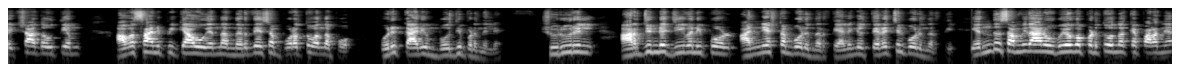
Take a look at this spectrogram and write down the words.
രക്ഷാദൗത്യം അവസാനിപ്പിക്കാവൂ എന്ന നിർദ്ദേശം പുറത്തു വന്നപ്പോൾ ഒരു കാര്യം ബോധ്യപ്പെടുന്നില്ലേ? ഷുരൂരിൽ അർജുന്റെ ജീവൻ ഇപ്പോൾ അന്വേഷണം പോലും നിർത്തി അല്ലെങ്കിൽ തിരച്ചിൽ പോലും നിർത്തി. എന്ത് സംവിധാനം ഉപയോഗപ്പെടുത്തും എന്നൊക്കെ പറഞ്ഞ്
